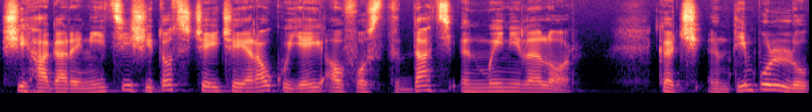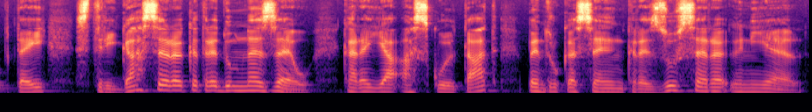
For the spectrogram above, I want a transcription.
și hagareniții și toți cei ce erau cu ei au fost dați în mâinile lor căci în timpul luptei strigaseră către Dumnezeu, care i-a ascultat pentru că se încrezuseră în el.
